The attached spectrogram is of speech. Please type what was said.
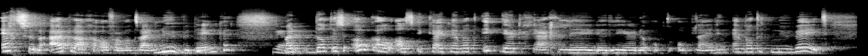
echt zullen uitlachen over wat wij nu bedenken. Maar dat is ook al als ik kijk naar wat ik 30 jaar geleden leerde op de opleiding en wat ik nu weet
